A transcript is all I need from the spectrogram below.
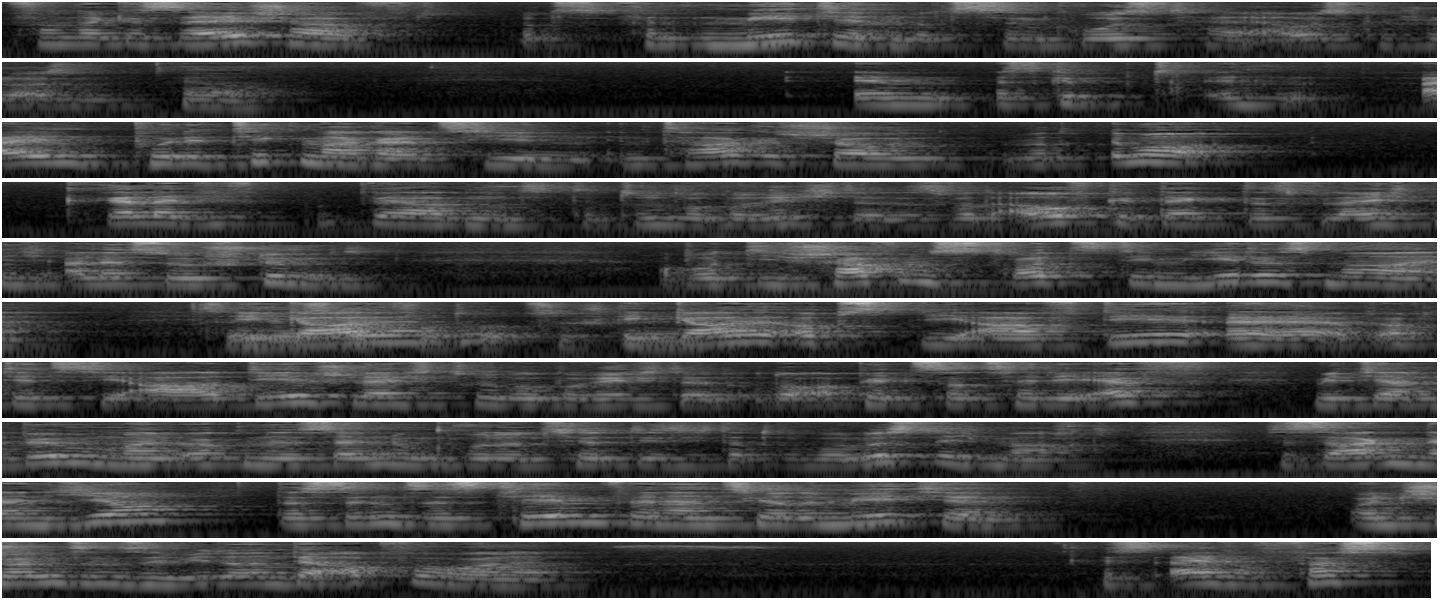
Von der Gesellschaft, von den Medien wird es ein Großteil ausgeschlossen. ja, Ähm, es gibt in allen Politikmagazinen, in Tagesschau wird immer relativ abwertend darüber berichtet. Es wird aufgedeckt, dass vielleicht nicht alles so stimmt. Aber die schaffen es trotzdem jedes Mal, sich Egal-. Egal, ob es die AfD, äh, ob jetzt die ARD schlecht drüber berichtet oder ob jetzt der ZDF mit Jan Böhmermann irgendeine Sendung produziert, die sich darüber lustig macht. Sie sagen dann hier, das sind systemfinanzierte Medien. Und schon sind sie wieder in der Opferrolle. Ist einfach fast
